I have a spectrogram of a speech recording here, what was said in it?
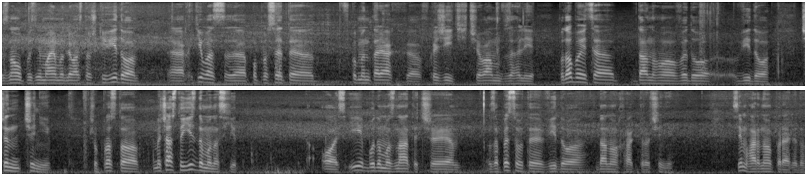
Знову познімаємо для вас трошки відео. Е, хотів вас е, попросити в коментарях, е, вкажіть, чи вам взагалі подобається даного виду відео, чи, чи ні. Щоб просто ми часто їздимо на схід. Ось, і будемо знати, чи записувати відео даного характеру чи ні. Всім гарного перегляду.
